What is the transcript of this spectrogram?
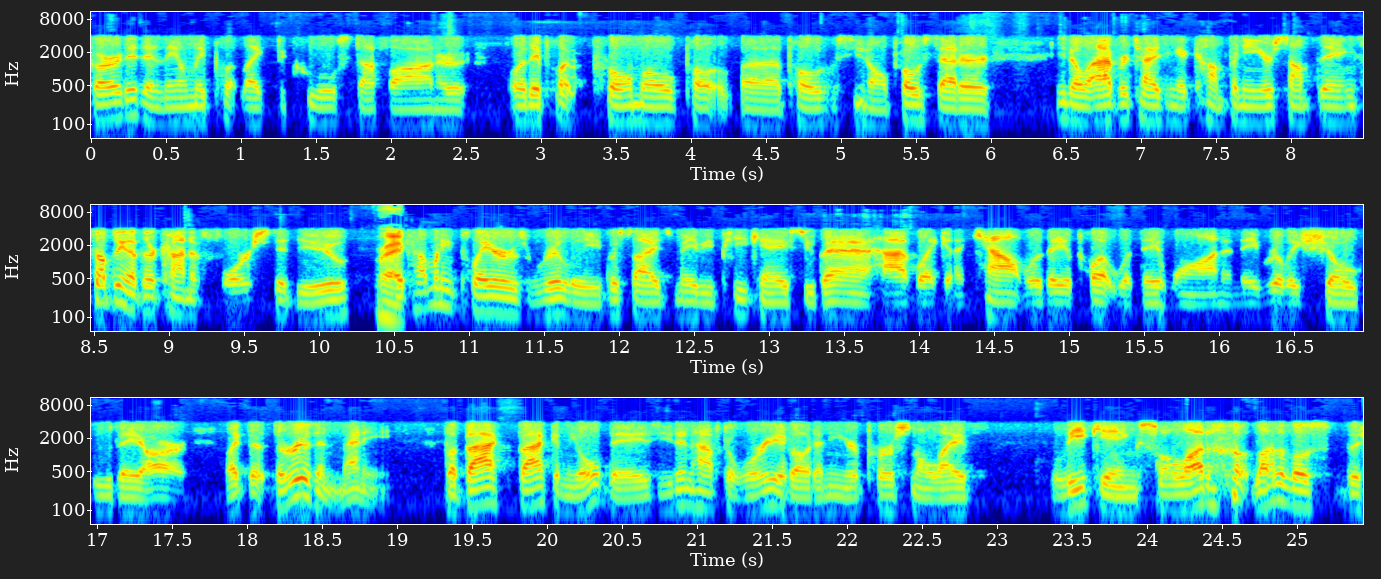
guarded, and they only put like the cool stuff on, or or they put promo po- uh, posts, you know, posts that are you know advertising a company or something, something that they're kind of forced to do. Right. Like how many players really, besides maybe PK Subban, have like an account where they put what they want and they really show who they are? Like there, there isn't many. But back back in the old days, you didn't have to worry about any of your personal life leaking. So a lot of a lot of those the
